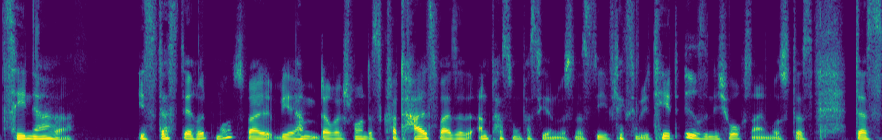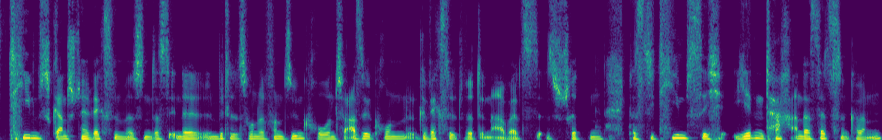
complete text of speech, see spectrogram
zehn Jahre. Ist das der Rhythmus? Weil wir haben darüber gesprochen, dass quartalsweise Anpassungen passieren müssen, dass die Flexibilität irrsinnig hoch sein muss, dass, dass Teams ganz schnell wechseln müssen, dass in der Mittelzone von Synchron zu Asynchron gewechselt wird in Arbeitsschritten, dass die Teams sich jeden Tag anders setzen können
